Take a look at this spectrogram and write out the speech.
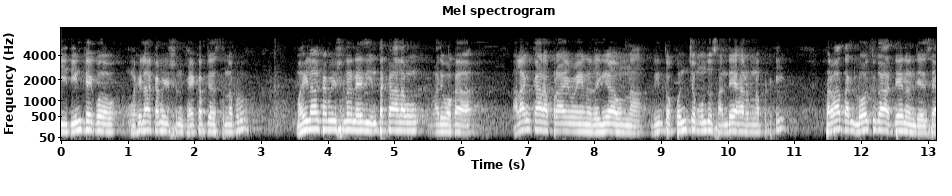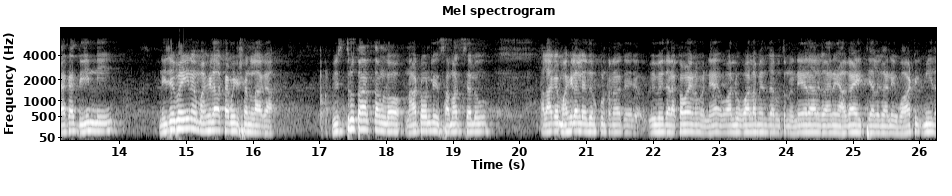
ఈ దీంట్లో మహిళా కమిషన్ టేకప్ చేస్తున్నప్పుడు మహిళా కమిషన్ అనేది ఇంతకాలం అది ఒక అలంకారప్రాయమైనదిగా ఉన్న దీంతో కొంచెం ముందు సందేహాలు ఉన్నప్పటికీ తర్వాత దాన్ని లోతుగా అధ్యయనం చేశాక దీన్ని నిజమైన మహిళా కమిషన్ లాగా విస్తృతార్థంలో నాట్ ఓన్లీ సమస్యలు అలాగే మహిళలు ఎదుర్కొంటున్న వివిధ రకమైన నే- వాళ్ళు వాళ్ళ మీద జరుగుతున్న నేరాలు కానీ అఘాయిత్యాలు కానీ వాటి మీద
